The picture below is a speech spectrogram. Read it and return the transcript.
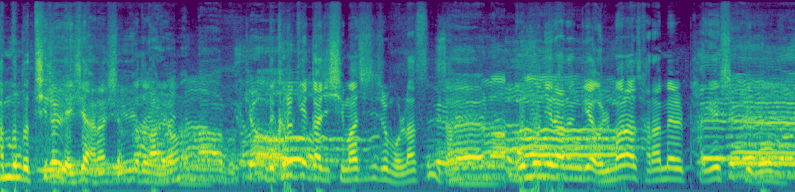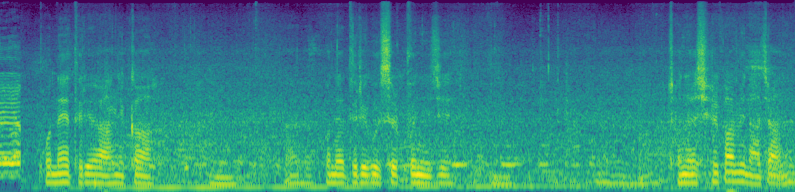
한 번도 티를 내지 않으셨거든요. 근데 그렇게까지 심하실 줄 몰랐습니다. 고문이라는 게 얼마나 사람을 파괴시키고 보내드려야 하니까 음, 어, 보내드리고 있을 뿐이지 음, 전혀 실감이 나지 않아요.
